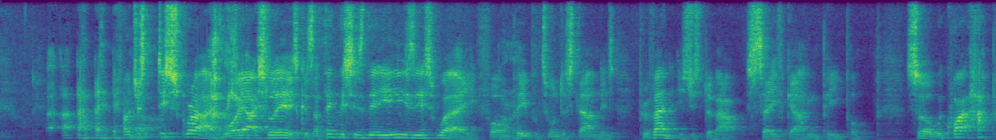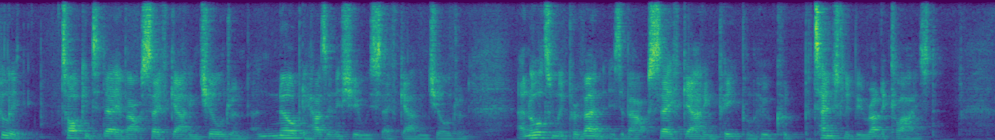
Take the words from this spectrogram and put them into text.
I, I, if I just describe what it actually is, because I think this is the easiest way for right. people to understand is prevent is just about safeguarding people. So we're quite happily talking today about safeguarding children, and nobody has an issue with safeguarding children. And ultimately, prevent is about safeguarding people who could potentially be radicalised.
